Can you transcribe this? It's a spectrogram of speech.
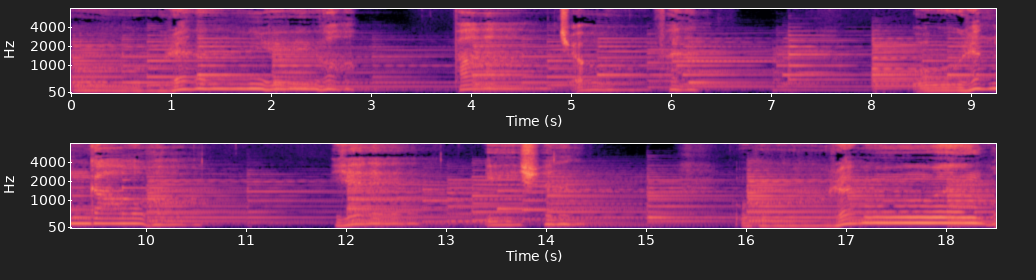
无人与我把酒分，无人告我夜已深，无人问我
